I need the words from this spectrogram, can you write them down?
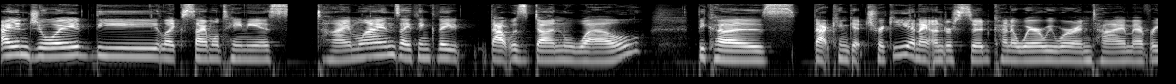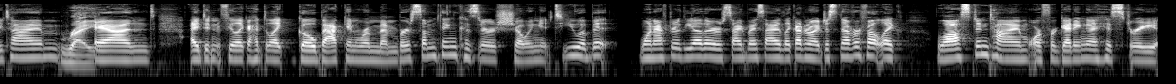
I enjoyed the like simultaneous timelines. I think they that was done well because that can get tricky and I understood kind of where we were in time every time. Right. And I didn't feel like I had to like go back and remember something cuz they're showing it to you a bit one after the other side by side. Like I don't know, I just never felt like lost in time or forgetting a history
